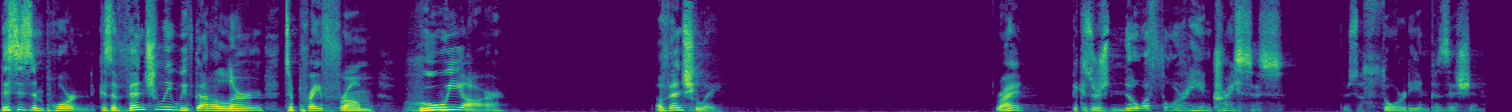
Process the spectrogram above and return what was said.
this is important. Because eventually we've got to learn to pray from who we are, eventually, right? Because there's no authority in crisis, there's authority in position.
